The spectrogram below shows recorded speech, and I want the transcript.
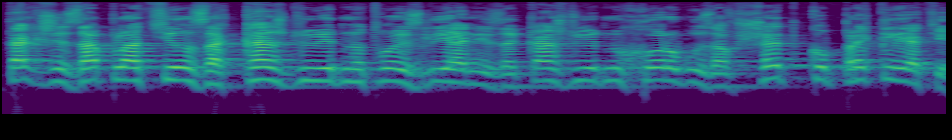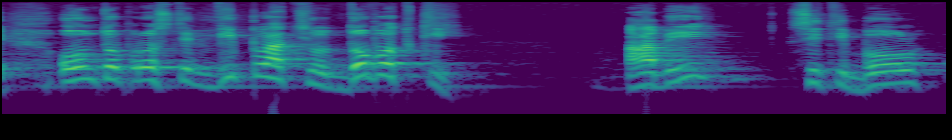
Takže zaplatil za každú jedno tvoje zlyhanie, za každú jednu chorobu, za všetko prekliatie. On to proste vyplatil do bodky, aby si ty bol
